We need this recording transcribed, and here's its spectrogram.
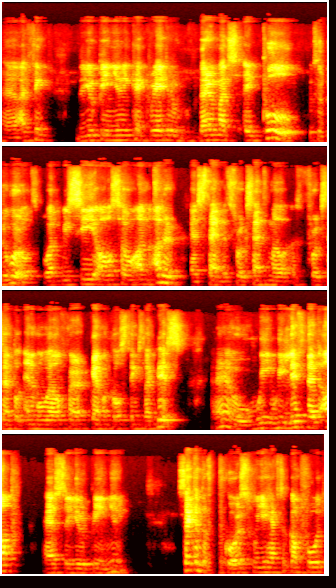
Uh, I think the European Union can create a, very much a pull to the world. What we see also on other uh, standards, for example, for example, animal welfare, chemicals, things like this. Uh, we, we lift that up as the European Union. Second, of course, we have to come forward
